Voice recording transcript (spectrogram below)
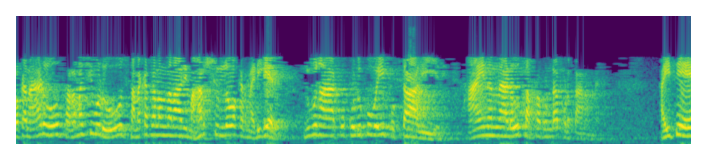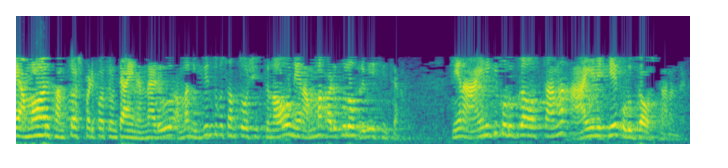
ఒకనాడు పరమశివుడు సనక సనందనాది మహర్షుల్లో ఒకరిని అడిగారు నువ్వు నాకు కొడుకు వై పుట్టాలి అని. ఆయన అన్నాడు తప్పకుండా పుడతానన్నాడు. అయితే అమ్మవారు సంతోషపడిపోతుంటే ఆయన అన్నాడు అమ్మ నువ్వెందుకు సంతోషిస్తున్నావు? నేను అమ్మ కడుపులో ప్రవేశించాను. నేను ఆయనకి కొడుకుగా వస్తాను ఆయనకే కొడుకుగా వస్తానన్నాడు.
